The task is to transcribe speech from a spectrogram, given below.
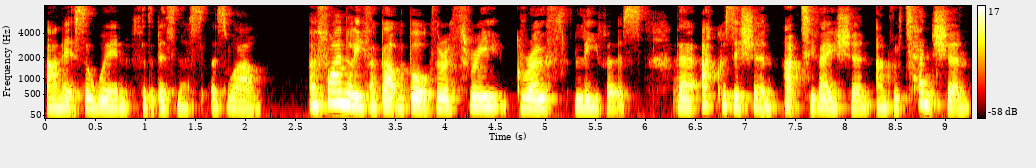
and it's a win for the business as well. And finally, about the book, there are three growth levers they're acquisition, activation, and retention.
